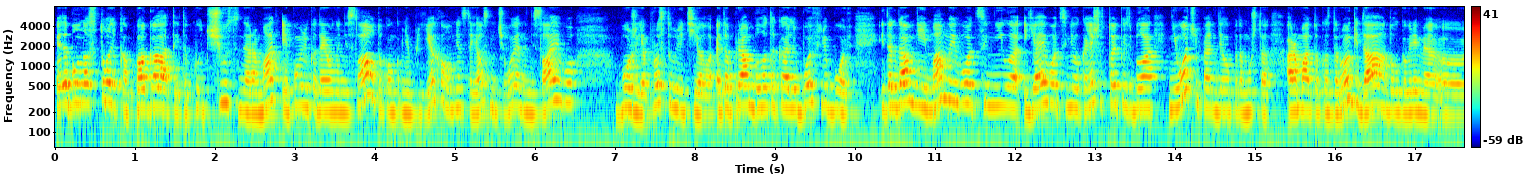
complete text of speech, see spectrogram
Это был настолько богатый, такой чувственный аромат. Я помню, когда я его нанесла, вот только он ко мне приехал, он не отстоялся ничего, я нанесла его, боже, я просто улетела. Это прям была такая любовь-любовь. И тогда мне и мама его оценила, и я его оценила. Конечно, стойкость была не очень, понятное дело, потому что аромат только с дороги, да, он долгое время, э,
